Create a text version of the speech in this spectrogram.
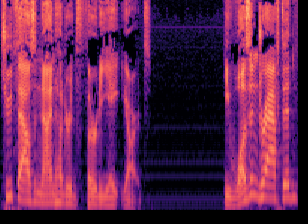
2,938 yards. He wasn't drafted.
